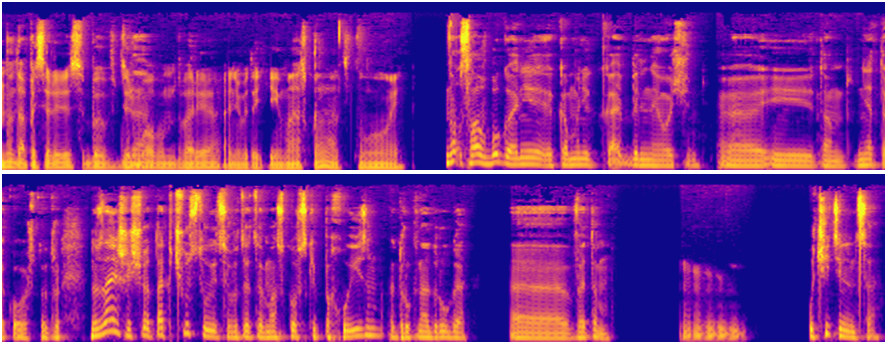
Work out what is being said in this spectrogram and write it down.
Ну да, поселились бы в дерьмовом дворе, они бы такие, Москва, отстой. Но, слава богу, они коммуникабельные очень. э, И там нет такого, что... Но знаешь, еще так чувствуется вот это московский похуизм друг на друга э, в этом. Учительница.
